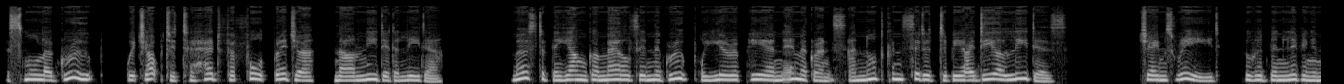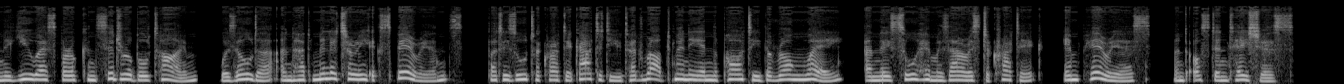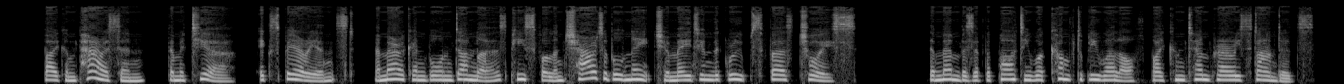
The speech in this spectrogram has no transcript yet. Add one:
A smaller group, which opted to head for Fort Bridger, now needed a leader. Most of the younger males in the group were European immigrants and not considered to be ideal leaders. James Reed, who had been living in the U.S. for a considerable time, was older and had military experience, but his autocratic attitude had rubbed many in the party the wrong way, and they saw him as aristocratic, imperious, and ostentatious. By comparison, the mature, experienced, American-born Donner's peaceful and charitable nature made him the group's first choice. The members of the party were comfortably well off by contemporary standards.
